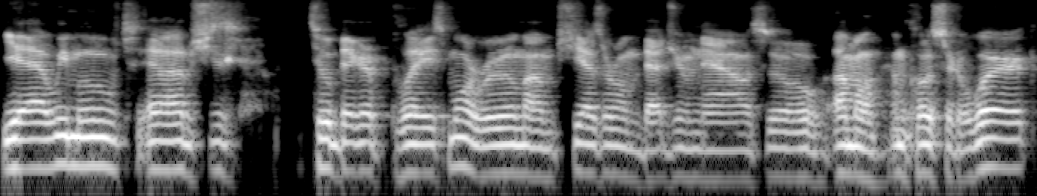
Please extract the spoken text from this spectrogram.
Yeah, we moved. Um, she's to a bigger place, more room. Um, she has her own bedroom now, so I'm a, I'm closer to work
